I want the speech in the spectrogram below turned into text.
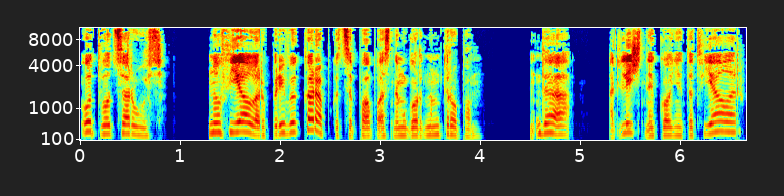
вот-вот сорвусь. Но Фьялор привык карабкаться по опасным горным тропам. Да, отличный конь этот Фьялор.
